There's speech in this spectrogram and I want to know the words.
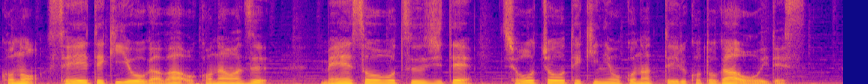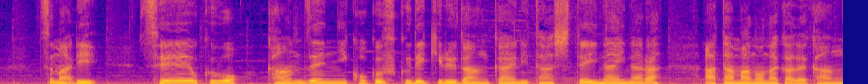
この性的ヨガは行わず瞑想を通じて象徴的に行っていることが多いです。つまり性欲を完全に克服できる段階に達していないなら頭の中で考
